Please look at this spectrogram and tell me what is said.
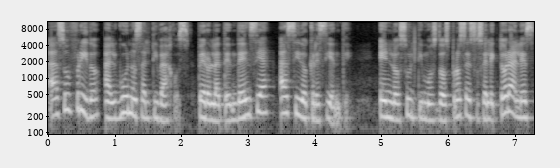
ha sufrido algunos altibajos, pero la tendencia ha sido creciente. En los últimos dos procesos electorales,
